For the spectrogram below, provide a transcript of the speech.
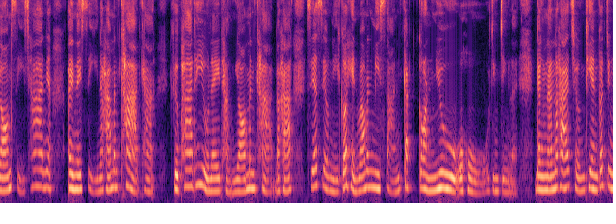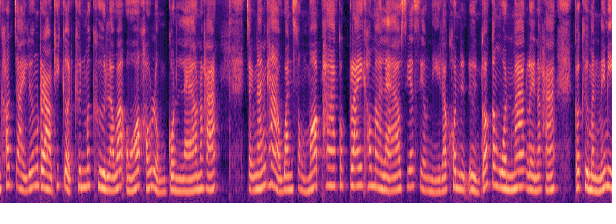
ย้อมสีชาติเนี่ยไอในสีนะคะ มันขาดค่ะคือผ้าที่อยู่ในถังย้อมมันขาดนะคะ เสียเซียวหนีก็เห็นว่ามันมีสารกัดกร่อนอยู่ โอ้โห จริง ๆ เลย ดังนั้นนะคะ เฉิงเทียนก็จึงเข้าใจเรื่องราวที่เกิดขึ้นเมื่อคืนแล้วว่า อ๋อ เขาหลงกลแล้วนะคะ จากนั้นค่ะ วันส่งมอบผ้าก็ใกล้เข้ามาแล้ว เสียเซียวหนีแล้วคนอื่นๆ ก็กังวลมากเลยนะคะ ก็คือมันไม่มี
